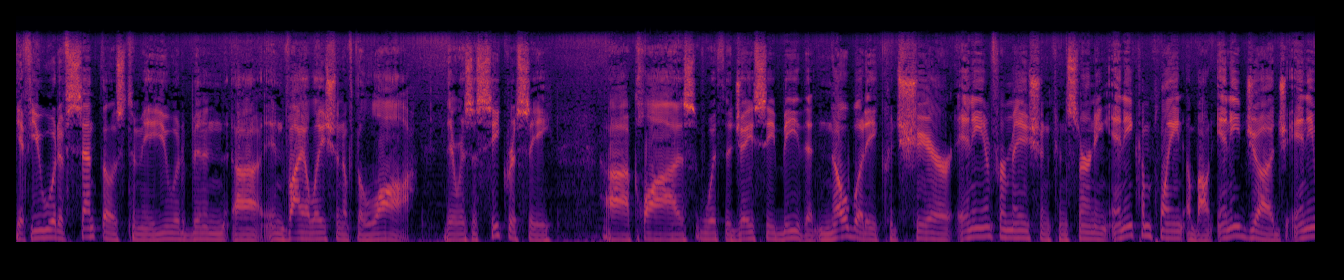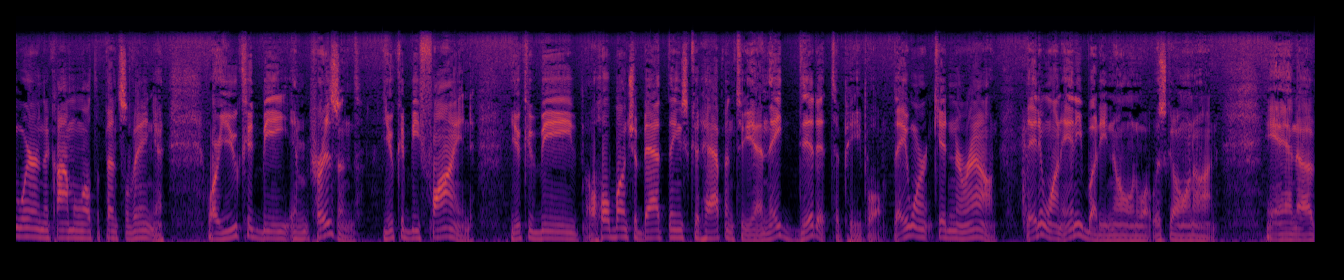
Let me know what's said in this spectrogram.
if you would have sent those to me, you would have been uh, in violation of the law. There was a secrecy uh, clause with the JCB that nobody could share any information concerning any complaint about any judge anywhere in the Commonwealth of Pennsylvania, or you could be imprisoned. You could be fined. You could be a whole bunch of bad things could happen to you, and they did it to people. They weren't kidding around. They didn't want anybody knowing what was going on. And uh,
